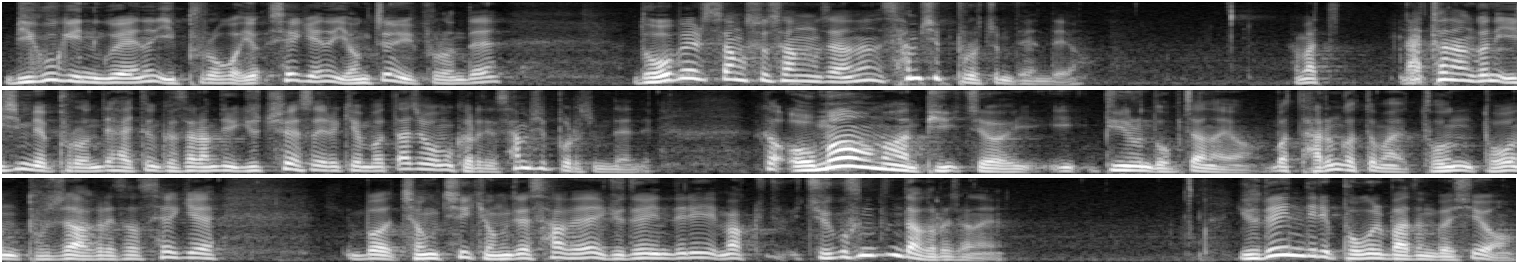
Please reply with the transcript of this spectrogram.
미국 인구에는 2%고 여- 세계에는 0.2%인데 노벨상 수상자는 30%쯤 된대요. 아마 나타난 건 20 몇 프로인데 하여튼 그 사람들이 유추해서 이렇게 뭐 따져보면 그래요. 30%쯤 된대. 그러니까 어마어마한 비, 저, 이, 비율은 높잖아요. 뭐 다른 것도 많아요. 돈, 돈, 부자. 그래서 세계 뭐 정치, 경제, 사회 유대인들이 막 쥐고 흔든다 그러잖아요. 유대인들이 복을 받은 것이요.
